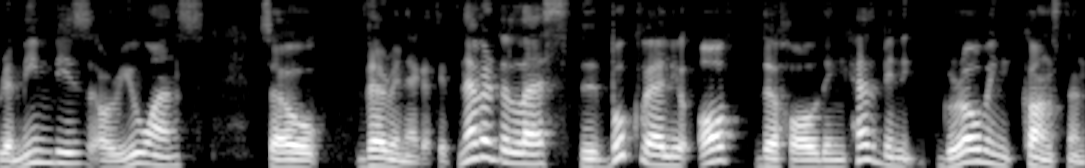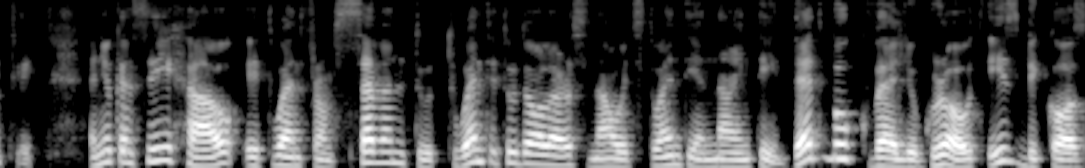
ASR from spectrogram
renminbis or yuans. So very negative. Nevertheless, the book value of the holding has been growing constantly. And you can see how it went from 7 to $22, now it's 20 and 19. That book value growth is because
